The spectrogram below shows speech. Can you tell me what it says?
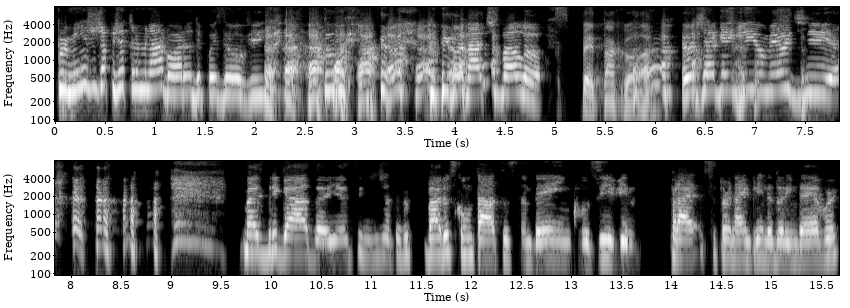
Por mim, a gente já podia terminar agora, depois de eu ouvir tudo que o Nath falou. Espetacular. Eu já ganhei o meu dia. Mas obrigada. E assim, a gente já teve vários contatos também, inclusive para se tornar empreendedor Endeavor.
